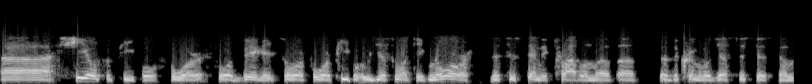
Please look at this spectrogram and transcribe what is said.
uh, shield for people, for, for bigots, or for people who just want to ignore the systemic problem of, of, of the criminal justice system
